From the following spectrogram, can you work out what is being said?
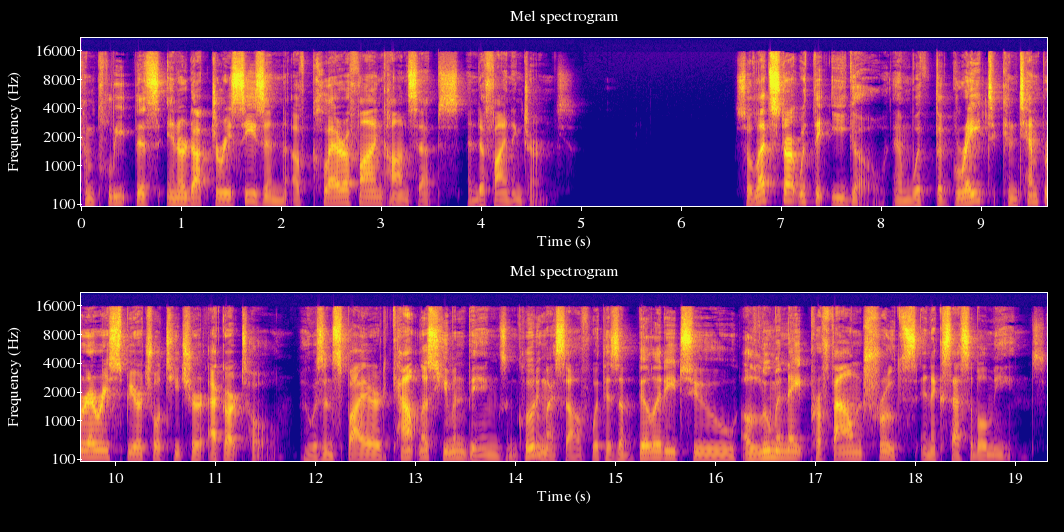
complete this introductory season of clarifying concepts and defining terms. So let's start with the ego and with the great contemporary spiritual teacher Eckhart Tolle, who has inspired countless human beings, including myself, with his ability to illuminate profound truths in accessible means,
